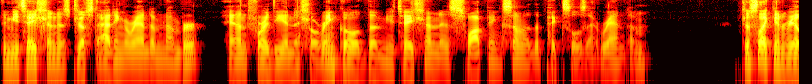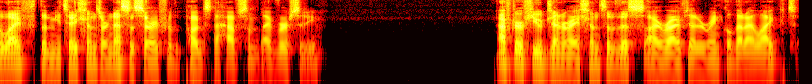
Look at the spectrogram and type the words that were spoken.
the mutation is just adding a random number, and for the initial wrinkle, the mutation is swapping some of the pixels at random. Just like in real life, the mutations are necessary for the pugs to have some diversity. After a few generations of this, I arrived at a wrinkle that I liked,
